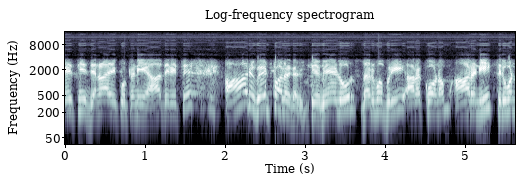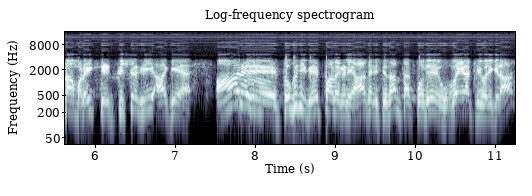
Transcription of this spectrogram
தேசிய ஜனநாயக கூட்டணியை ஆதரித்து ஆறு வேட்பாளர்கள் வேலூர் தருமபுரி அரக்கோணம் ஆரணி திருவண்ணாமலை கிருஷ்ணகிரி ஆகிய ஆறு தொகுதி வேட்பாளர்களை ஆதரித்து தான் தற்போது உரையாற்றி வருகிறார்.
